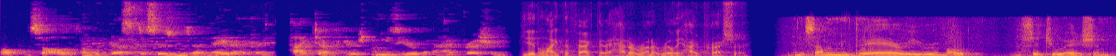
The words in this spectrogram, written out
Molten salt was one of the best decisions I made, I think. High temperature is easier than high pressure. He didn't like the fact that it had to run at really high pressure. In some very remote situation,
